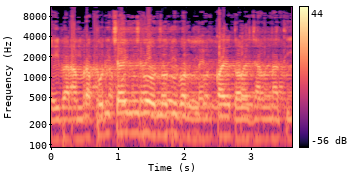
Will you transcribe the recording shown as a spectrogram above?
এইবার আমরা পরিচয় নিব, নবী বললেন, কয় দল জান্নাতি?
